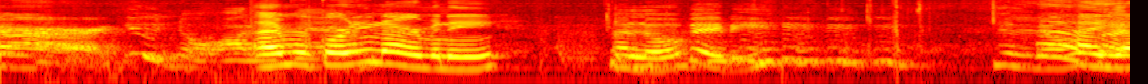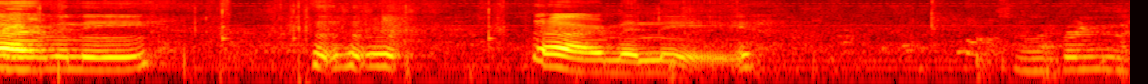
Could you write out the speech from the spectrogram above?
Yarr, you know all of I'm them. recording Harmony. Hello, baby. Hello, Hi, buddy. Harmony. Harmony. So we're bringing a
